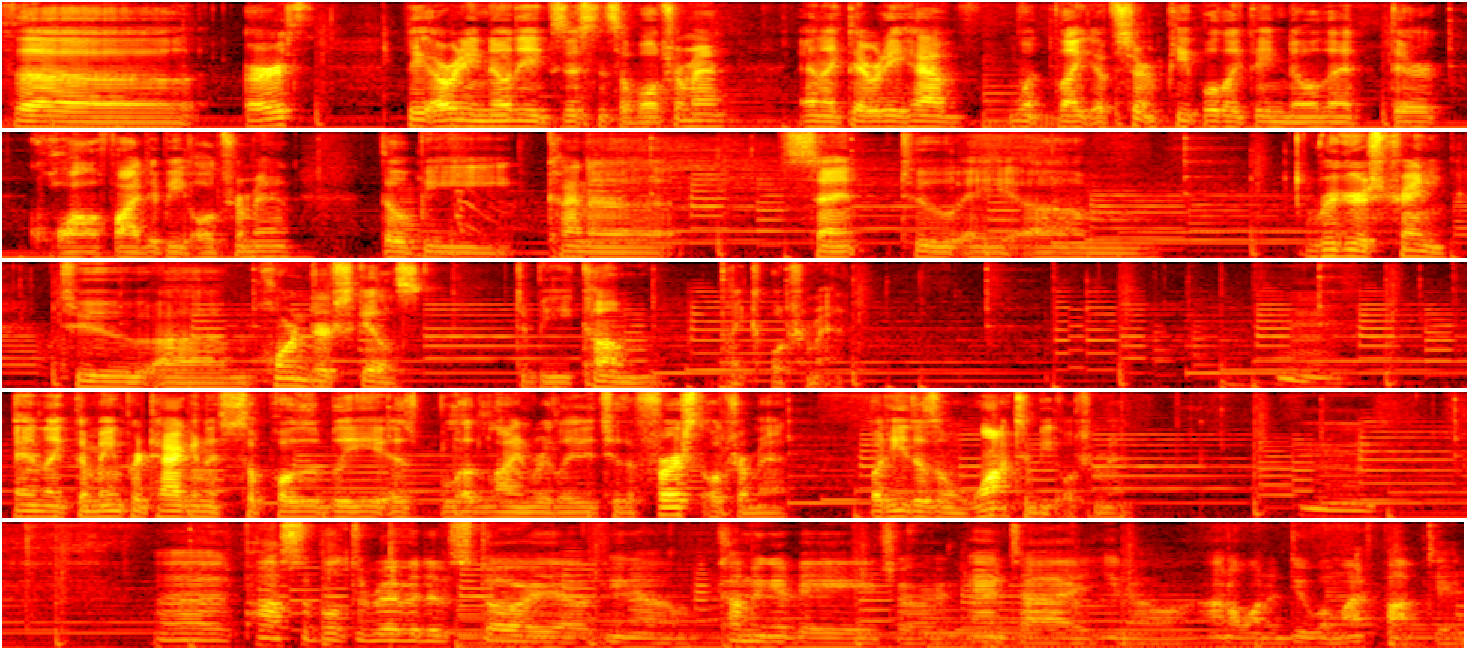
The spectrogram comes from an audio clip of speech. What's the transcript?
the Earth, they already know the existence of Ultraman, and like they already have, like, if certain people like they know that they're qualified to be Ultraman, they'll be kind of sent to a um, rigorous training to um, hone their skills to become like Ultraman. And like the main protagonist supposedly is bloodline related to the first Ultraman, but he doesn't want to be Ultraman. Uh, possible derivative story of you know coming of age or anti you know I don't want to do what my pop did,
